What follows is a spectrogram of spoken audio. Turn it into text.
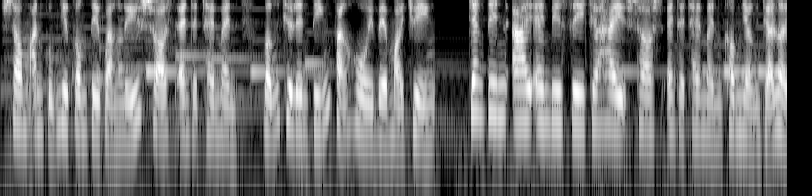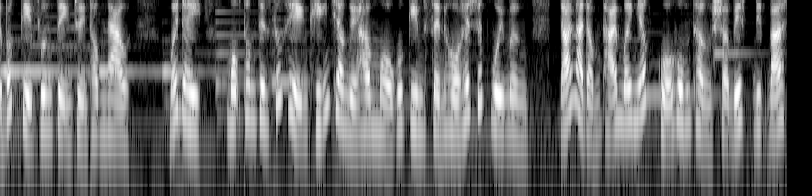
Song anh cũng như công ty quản lý Source Entertainment vẫn chưa lên tiếng phản hồi về mọi chuyện. Trang tin iMBC cho hay Source Entertainment không nhận trả lời bất kỳ phương tiện truyền thông nào. Mới đây, một thông tin xuất hiện khiến cho người hâm mộ của Kim Sen Ho hết sức vui mừng. Đó là động thái mới nhất của hung thần showbiz Dispatch.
